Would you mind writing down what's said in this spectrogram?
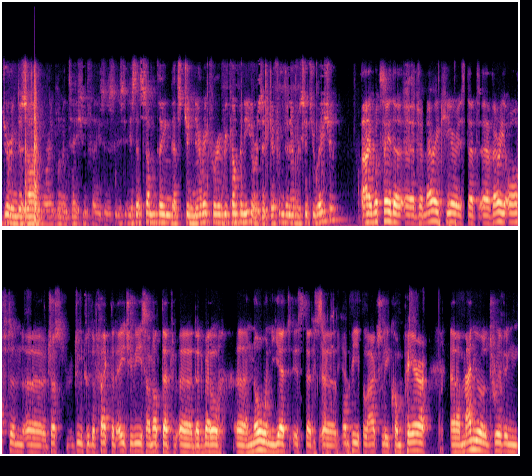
during design or implementation phases? Is, is that something that's generic for every company or is it different in every situation? I would say the uh, generic here is that uh, very often, uh, just due to the fact that AGVs are not that uh, that well uh, known yet, is that uh, Exactly, some people actually compare manual-driven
